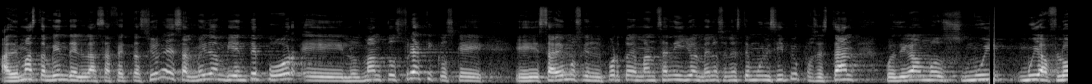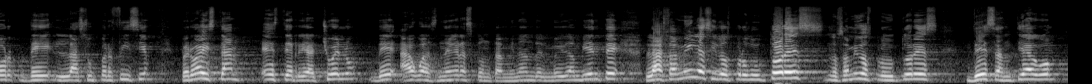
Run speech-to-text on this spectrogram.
además también de las afectaciones al medio ambiente por eh, los mantos freáticos que eh, sabemos que en el puerto de Manzanillo, al menos en este municipio, pues están pues digamos muy muy a flor de la superficie, pero ahí está este riachuelo de aguas negras contaminando el medio ambiente. Las familias y los productores, los amigos productores de Santiago,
